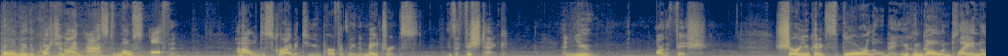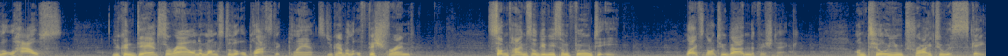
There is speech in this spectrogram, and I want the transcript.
Probably the question I am asked most often. And I will describe it to you perfectly. The matrix is a fish tank, and you are the fish. Sure, you can explore a little bit. You can go and play in the little house. You can dance around amongst the little plastic plants. You can have a little fish friend. Sometimes they'll give you some food to eat. Life's not too bad in the fish tank. Until you try to escape.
